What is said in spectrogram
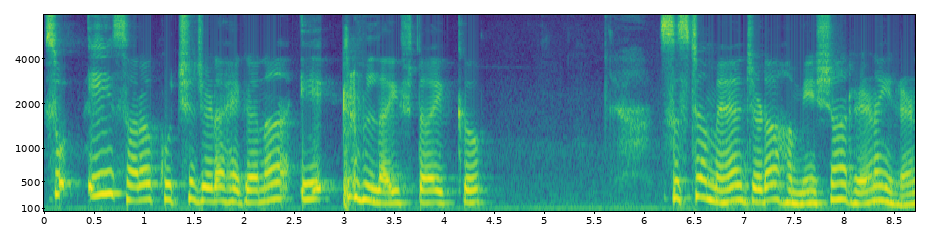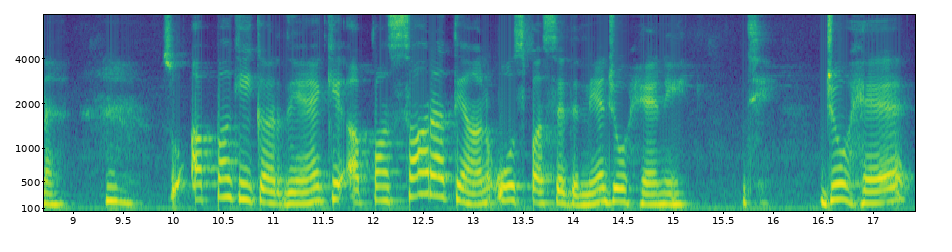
ਸੋ ਇਹ ਸਾਰਾ ਕੁਝ ਜਿਹੜਾ ਹੈਗਾ ਨਾ ਇਹ ਲਾਈਫ ਦਾ ਇੱਕ ਸਿਸਟਮ ਹੈ ਜਿਹੜਾ ਹਮੇਸ਼ਾ ਰਹਿਣਾ ਹੀ ਰਹਿਣਾ ਹੈ। ਸੋ ਆਪਾਂ ਕੀ ਕਰਦੇ ਹਾਂ ਕਿ ਆਪਾਂ ਸਾਰਾ ਧਿਆਨ ਉਸ ਪਾਸੇ ਦਿੰਨੇ ਆ ਜੋ ਹੈ ਨਹੀਂ। ਜੀ। ਜੋ ਹੈ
